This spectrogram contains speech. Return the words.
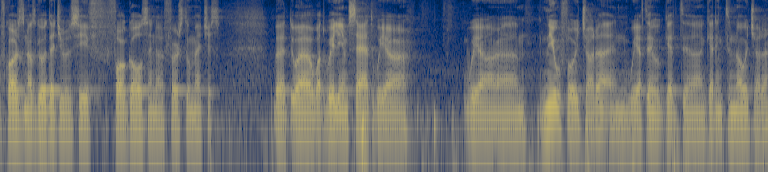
of course, it's not good that you receive four goals in the first two matches. But what William said, we are we are um, new for each other, and we have to get uh, getting to know each other.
